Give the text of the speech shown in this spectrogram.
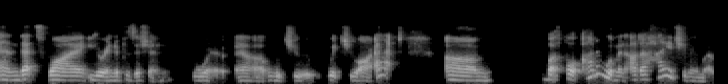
and that's why you're in the position where uh, which you which you are at. Um, but for other women other high achieving women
